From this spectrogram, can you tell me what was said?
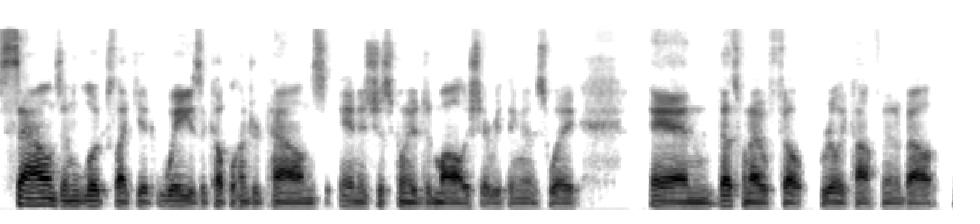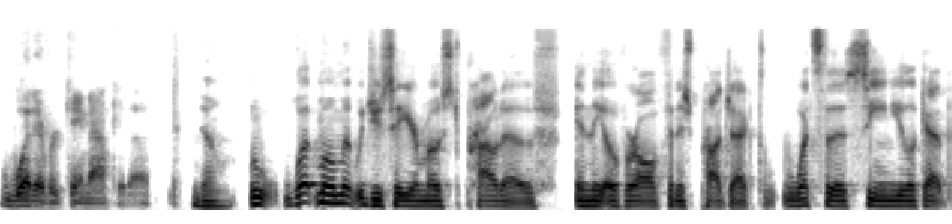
sounds and looks like it weighs a couple hundred pounds and it's just going to demolish everything in its way. And that's when I felt really confident about whatever came after that. Yeah. What moment would you say you're most proud of in the overall finished project? What's the scene you look at,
